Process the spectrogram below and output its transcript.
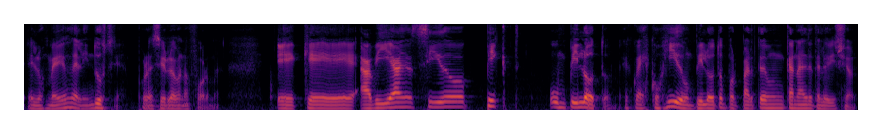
en los medios de la industria, por decirlo de alguna forma, que había sido picked un piloto, escogido un piloto por parte de un canal de televisión.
